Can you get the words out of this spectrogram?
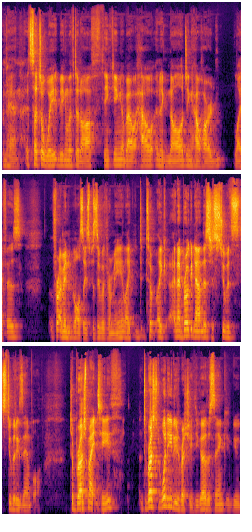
man, it's such a weight being lifted off thinking about how and acknowledging how hard life is. For I mean, also specifically for me, like to like, and I broke it down. This is stupid, stupid example. To brush my teeth, to brush. What do you do to brush teeth? You go to the sink, you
